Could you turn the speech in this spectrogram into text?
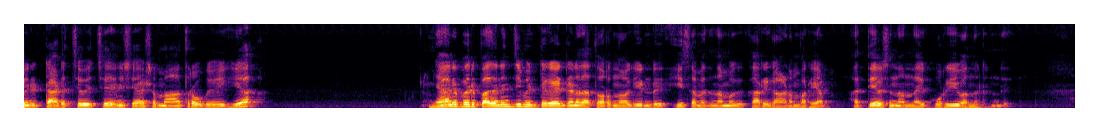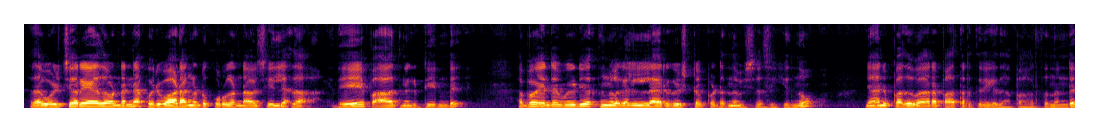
മിനിറ്റ് അടച്ച് വെച്ചതിന് ശേഷം മാത്രം ഉപയോഗിക്കുക. ഞാനിപ്പോൾ ഒരു പതിനഞ്ച് മിനിറ്റ് കഴിഞ്ഞിട്ടാണ് അത് തുറന്നു നോക്കിയിട്ടുണ്ട്. ഈ സമയത്ത് നമുക്ക് കറി കാണാൻ പറയാം. അത്യാവശ്യം നന്നായി കുറുകി വന്നിട്ടുണ്ട്. അതായത് ഒഴിച്ചറിയായതുകൊണ്ട് തന്നെ ഒരുപാട് അങ്ങോട്ട് കുറുകേണ്ട ആവശ്യമില്ല. അതാ ഇതേ പാകത്തിന് കിട്ടിയിട്ടുണ്ട്. അപ്പോൾ എന്റെ വീഡിയോ നിങ്ങൾക്ക് എല്ലാവർക്കും ഇഷ്ടപ്പെട്ടെന്ന് വിശ്വസിക്കുന്നു. ഞാനിപ്പോൾ അത് വേറെ പാത്രത്തിലേക്ക് ഇതാ പകർത്തുന്നുണ്ട്.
